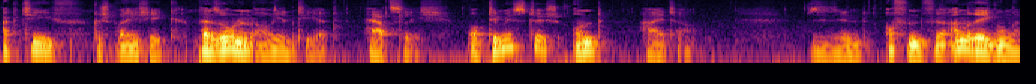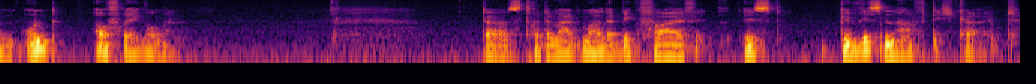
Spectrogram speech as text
aktiv, gesprächig, personenorientiert, herzlich, optimistisch und heiter. Sie sind offen für Anregungen und Aufregungen. Das dritte Merkmal der Big Five ist Gewissenhaftigkeit.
